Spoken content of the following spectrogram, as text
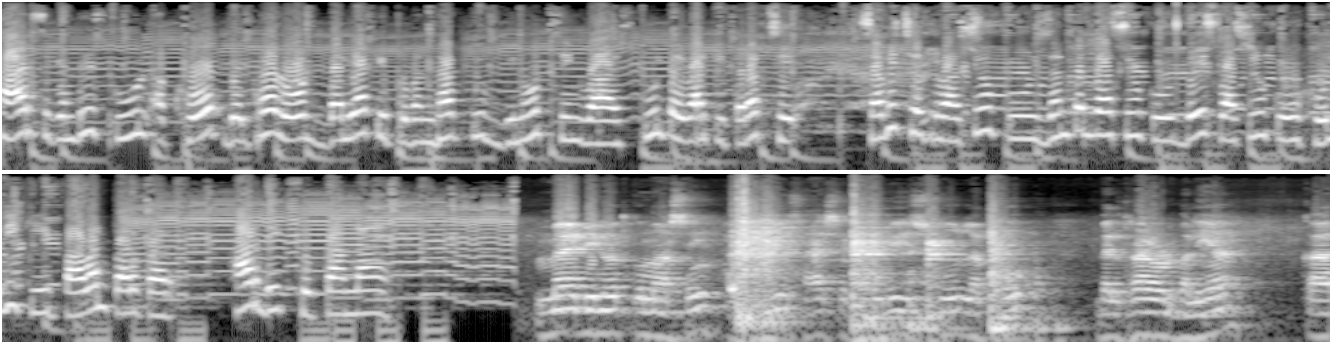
Higher secondary school Akhop Belthara road, Ballia के प्रबंधक विनोद सिंह व स्कूल परिवार की तरफ़ से सभी क्षेत्रवासियों को जनपद वासियों को, देशवासियों को होली के पावन पर्व पर हार्दिक शुभकामनाएँ। मैं Vinod Kumar Singh higher secondary school Akhop, Belthara road, Ballia का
